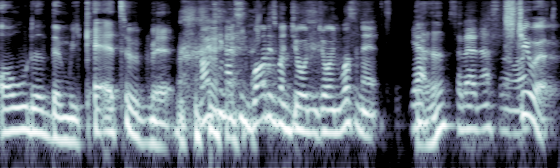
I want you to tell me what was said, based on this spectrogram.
older than we care to admit. 1991 is when Jordan joined, wasn't it? Yeah. Uh-huh. So then that's all right. Stewart.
